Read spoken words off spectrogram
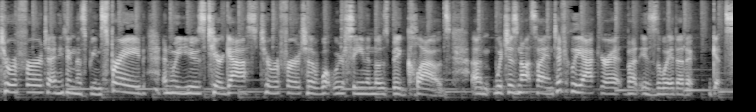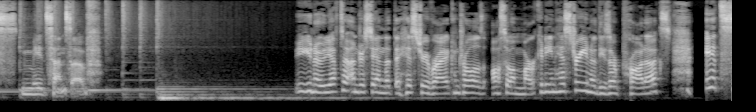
to refer to anything that's being sprayed, and we use tear gas to refer to what we're seeing in those big clouds, um, which is not scientifically accurate, but is the way that it gets made sense of you know, you have to understand that the history of riot control is also a marketing history. You know, these are products. It's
